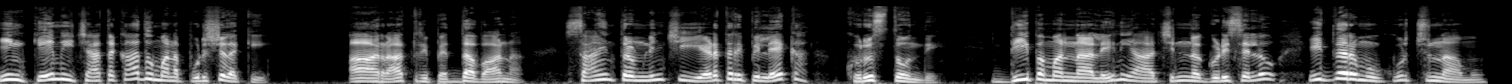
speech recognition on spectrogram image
ఇంకేమీ చేతకాదు మన పురుషులకి. ఆ రాత్రి పెద్ద వాన సాయంత్రం నుంచి ఎడతెరిపి లేక కురుస్తోంది. దీపమన్నా లేని ఆ చిన్న గుడిసెలో ఇద్దరము కూర్చున్నాము.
